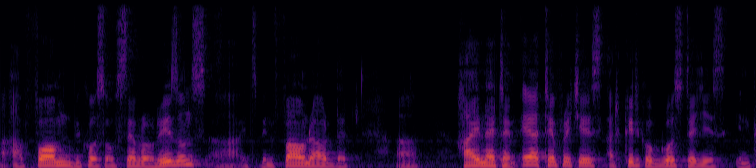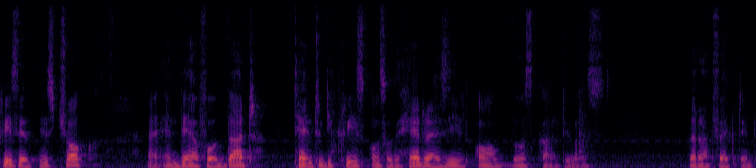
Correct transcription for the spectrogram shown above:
are formed because of several reasons. Uh, it's been found out that uh, high nighttime air temperatures at critical growth stages increases this chalk, uh, and therefore that tend to decrease also the head rice yield of those cultivars that are affected.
